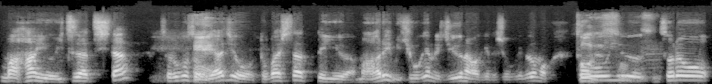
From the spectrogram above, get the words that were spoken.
まあ、範囲を逸脱した、それこそヤジを飛ばしたっていう、まあ、ある意味表現の自由なわけでしょうけれども、そういう、それを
